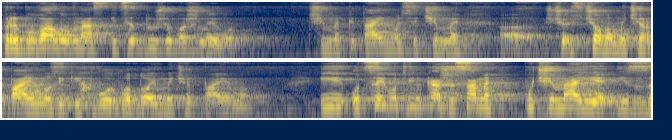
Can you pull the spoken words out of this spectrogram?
перебувало в нас, і це дуже важливо. Чим ми питаємося, чим ми, що, з чого ми черпаємо, з яких водой ми черпаємо. І оцей от він каже, саме починає із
